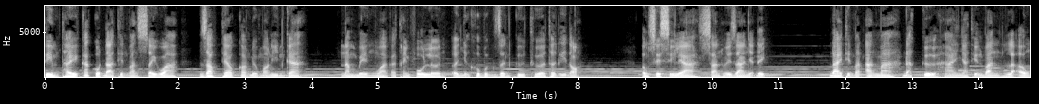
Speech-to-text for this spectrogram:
tìm thấy các cột đá thiên văn xây qua dọc theo con đường mòn Inca, nằm bên ngoài các thành phố lớn ở những khu vực dân cư thừa thớt ít ỏi. Ông Cecilia Sanhueza nhận định, Đài Thiên văn Alma đã cử hai nhà thiên văn là ông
